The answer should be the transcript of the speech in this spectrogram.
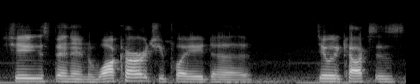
She's been in Walk Hard. She played uh, Dewey Cox's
